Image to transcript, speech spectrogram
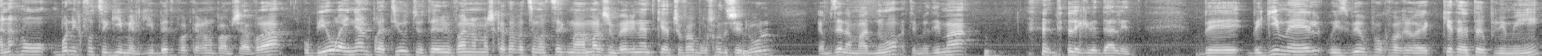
אנחנו, בואו נקפוץ לג' כי ב' כבר קראנו פעם שעברה. וביאור העניין פרטיות יותר יובן על מה שכתב הצמצג מאמר שמבאר עניין תקיעת שופר בראש חודש אלול. גם זה למדנו, אתם יודעים מה? דלג לדלת. בג' הוא הסביר פה כבר קטע יותר פנימי,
